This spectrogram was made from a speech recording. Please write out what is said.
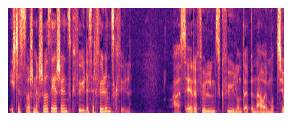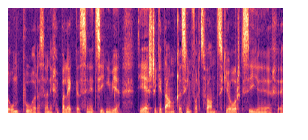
ist das wahrscheinlich schon ein sehr schönes Gefühl, ein erfüllendes Gefühl. Ein sehr erfüllendes Gefühl und eben auch Emotion pur. Also wenn ich überlege, es sind jetzt irgendwie, die ersten Gedanken sind vor 20 Jahren gewesen. Ich,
